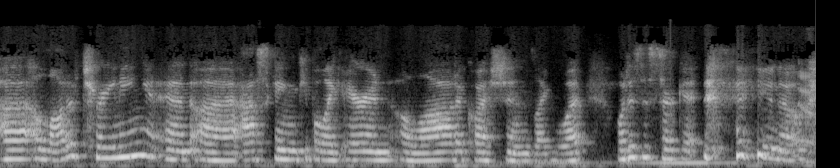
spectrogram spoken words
Uh, a lot of training and uh, asking people like Aaron a lot of questions, like what what is a circuit? you know, yeah,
